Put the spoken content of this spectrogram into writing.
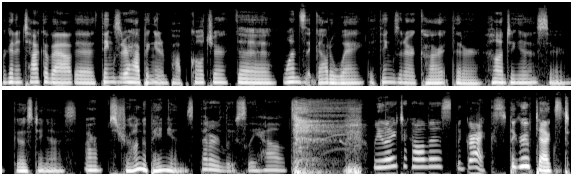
We're going to talk about the things that are happening in pop culture, the ones that got away, the things in our cart that are haunting us or ghosting us, our strong opinions, that are loosely held. we like to call this the Grex, the group text.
